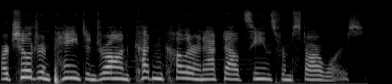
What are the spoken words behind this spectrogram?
Our children paint and draw and cut and color and act out scenes from Star Wars.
